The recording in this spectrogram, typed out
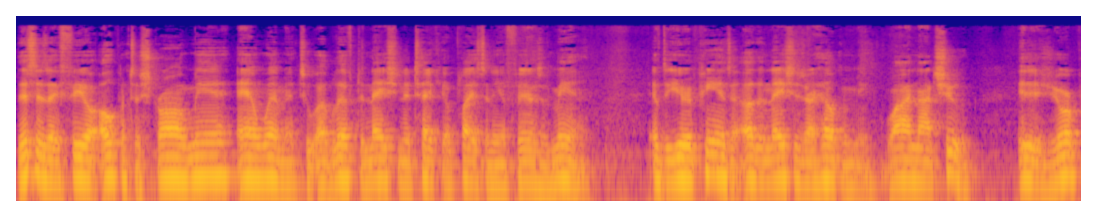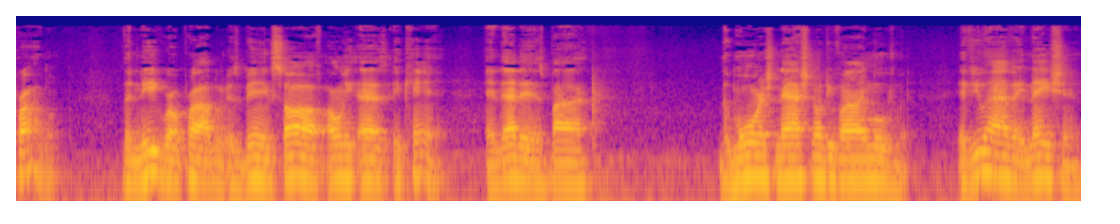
This is a field open to strong men and women to uplift the nation and take your place in the affairs of men. If the Europeans and other nations are helping me, why not you? It is your problem. The Negro problem is being solved only as it can, and that is by the Moorish National Divine Movement. If you have a nation,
